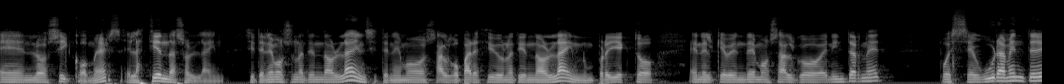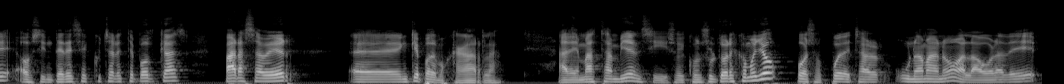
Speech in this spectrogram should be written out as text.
en los e-commerce, en las tiendas online. Si tenemos una tienda online, si tenemos algo parecido a una tienda online, un proyecto en el que vendemos algo en Internet, pues seguramente os interese escuchar este podcast para saber eh, en qué podemos cagarla. Además también, si sois consultores como yo, pues os puede echar una mano a la hora de,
